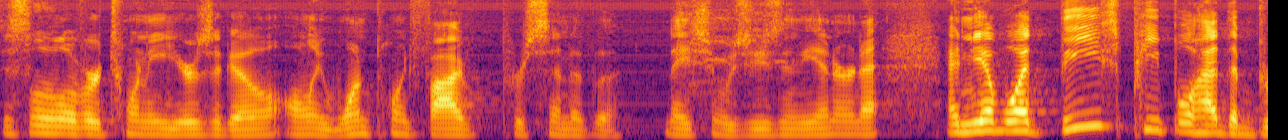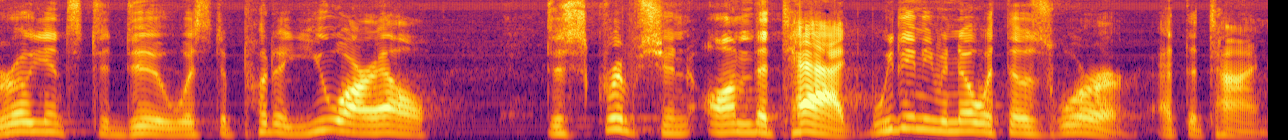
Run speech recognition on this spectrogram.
Just a little over 20 years ago, only 1.5% of the nation was using the internet. And yet, what these people had the brilliance to do was to put a URL description on the tag. We didn't even know what those were at the time.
